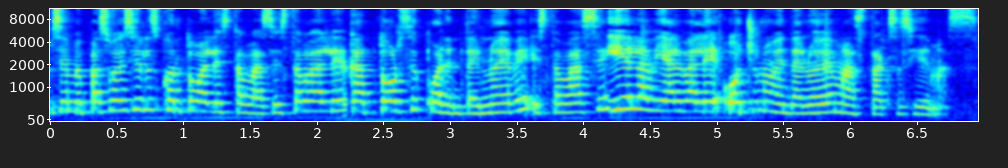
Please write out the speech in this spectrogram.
Se me pasó a decirles cuánto vale esta base. Esta vale $14.49 esta base y el labial vale $8.99 más taxas y demás.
